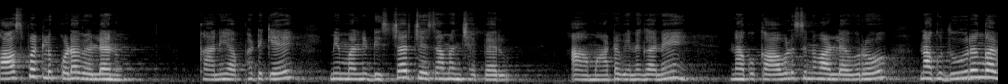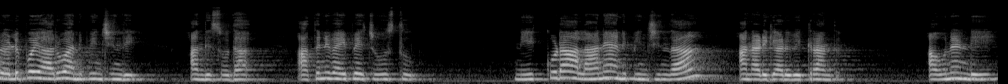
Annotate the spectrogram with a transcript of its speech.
హాస్పిటల్కి కూడా వెళ్ళాను. కానీ అప్పటికే మిమ్మల్ని డిశ్చార్జ్ చేశామని చెప్పారు. ఆ మాట వినగానే నాకు కావలసిన వాళ్ళెవరో నాకు దూరంగా వెళ్ళిపోయారు అనిపించింది. అంది సుధా అతని వైపే చూస్తూ. నీకు కూడా అలానే అనిపించిందా? అని అడిగాడు విక్రాంత్. అవునండి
